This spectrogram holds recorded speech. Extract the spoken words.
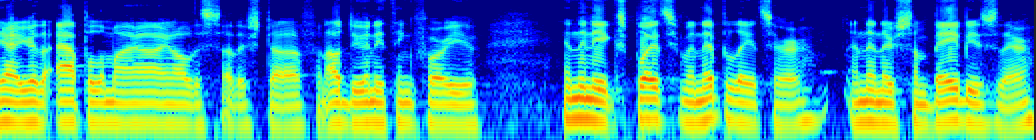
yeah, you're the apple of my eye, and all this other stuff, and I'll do anything for you. And then he exploits her, manipulates her, and then there's some babies there.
